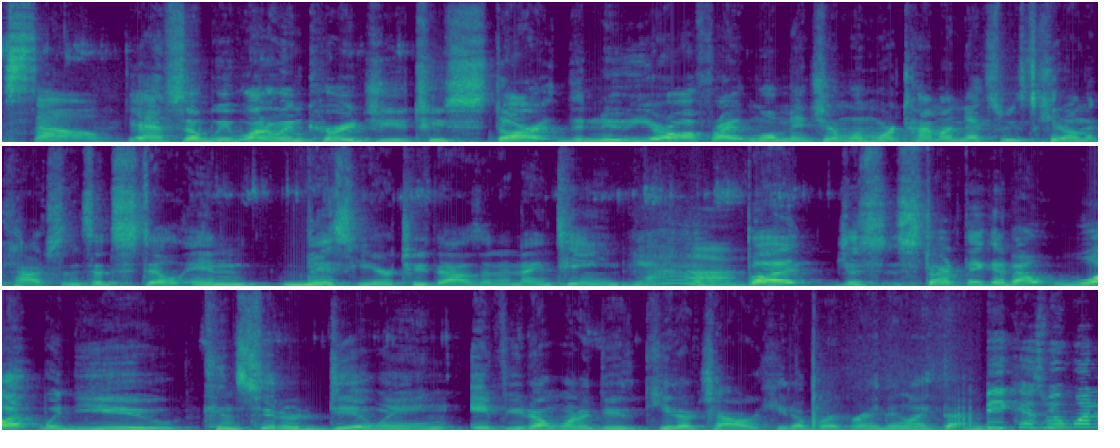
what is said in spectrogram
So Yeah, so we want to encourage you to start the new year off right, and we'll mention one more time on next week's Keto on the Couch since it's still in this year, 2019. Yeah. But just start thinking about what would you consider doing if you don't want to do the keto chow or keto break or anything like that. because we want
